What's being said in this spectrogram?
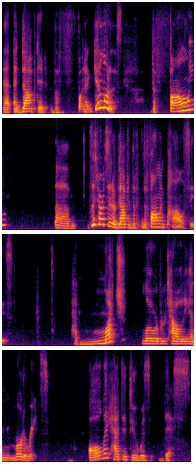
that adopted the, get a load of this, the following, um, police departments that adopted the, the following policies had much lower brutality and murder rates. All they had to do was this.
